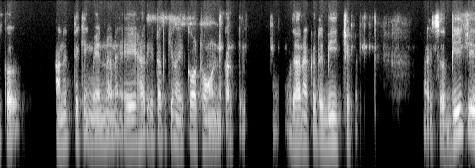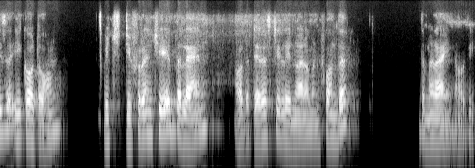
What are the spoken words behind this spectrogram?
එක අනිත් එකකින් වෙන්න ecotone ඒ හරියට අපි කියන ecotone එකක් කියලා. උදාහරණයක් විදිහට beach එක. Right so beach is an ecotone which differentiate the land or the terrestrial environment from the the marine or the,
